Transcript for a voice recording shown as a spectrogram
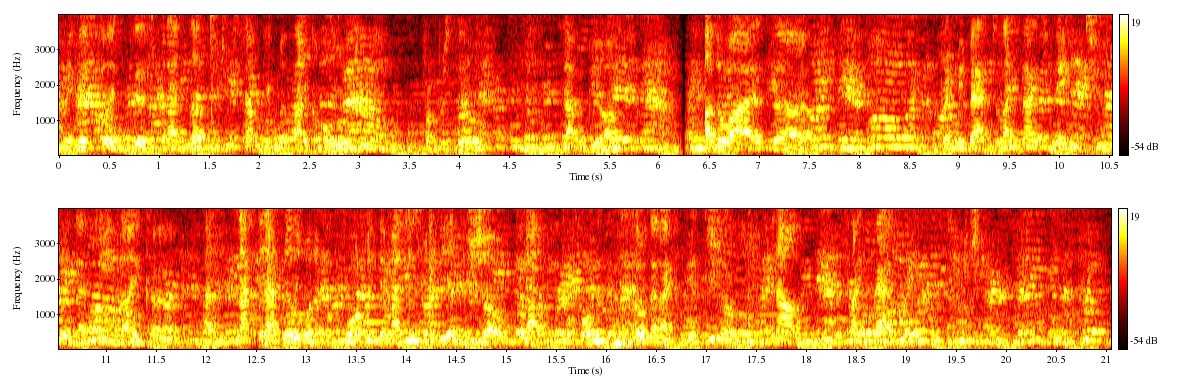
I mean they still exist, but I'd love to do something with like Olodum from Brazil. That would be awesome. Otherwise, uh, bring me back to like 1982 and let me like, uh, I, not that I really want to perform with them, I just want to be at the show, but I'll perform with them so that I can be at the show, and I'll be with like Bad Brains and CBGBs.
